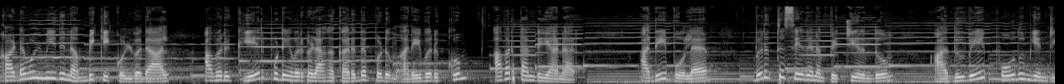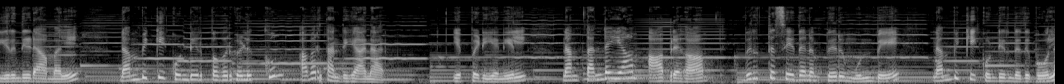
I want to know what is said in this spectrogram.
கடவுள் மீது நம்பிக்கை கொள்வதால் அவருக்கு ஏற்புடையவர்களாக கருதப்படும் அனைவருக்கும் அவர் தந்தையானார். அதேபோல விருத்த சேதனம் பெற்றிருந்தும் அதுவே போதும் என்று இருந்திடாமல் நம்பிக்கை கொண்டிருப்பவர்களுக்கும் அவர் தந்தையானார். எப்படியெனில் நம் தந்தையாம் ஆப்ரஹாம் விருத்த சேதனம் பெறும் முன்பே நம்பிக்கை கொண்டிருந்தது போல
